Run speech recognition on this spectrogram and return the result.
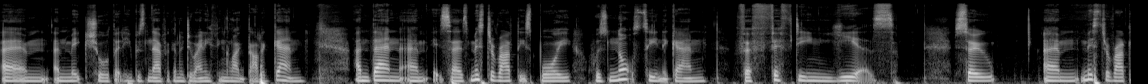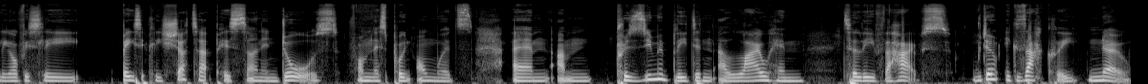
um, and make sure that he was never going to do anything like that again. And then um, it says Mr. Radley's boy was not seen again for 15 years. So Mr. Um, Radley obviously basically shut up his son indoors from this point onwards um, and presumably didn't allow him to leave the house we don't exactly know.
